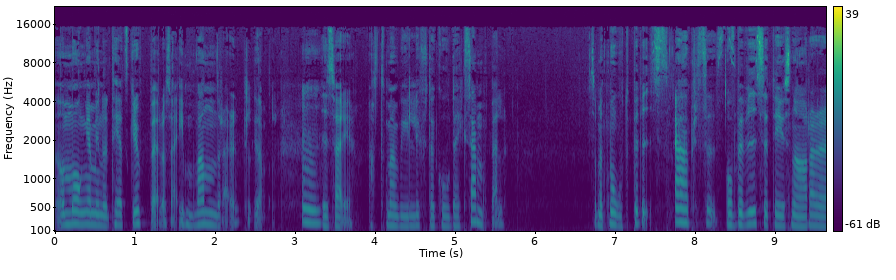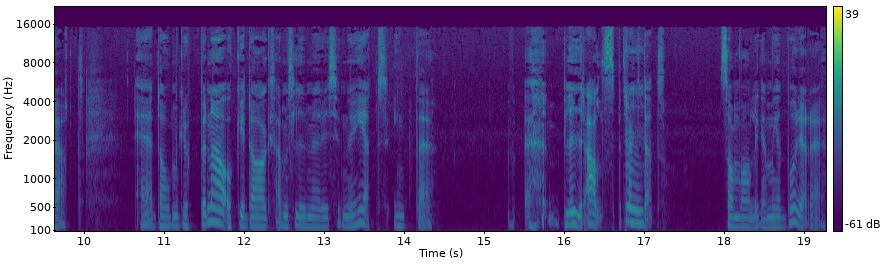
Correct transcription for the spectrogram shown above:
om många minoritetsgrupper och så invandrare till exempel Mm. i Sverige. Att man vill lyfta goda exempel som ett motbevis. Ja, precis. Och beviset är ju snarare att eh, de grupperna och idag så här, muslimer i synnerhet inte blir alls betraktat som vanliga medborgare.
